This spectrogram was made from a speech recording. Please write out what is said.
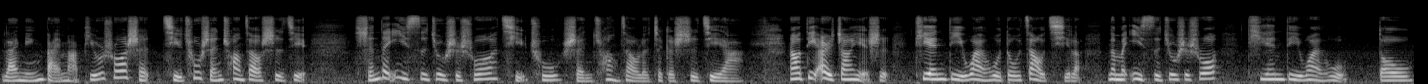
来明白嘛？比如说神起初神创造世界，神的意思就是说起初神创造了这个世界啊。然后第二章也是天地万物都造齐了，那么意思就是说天地万物都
